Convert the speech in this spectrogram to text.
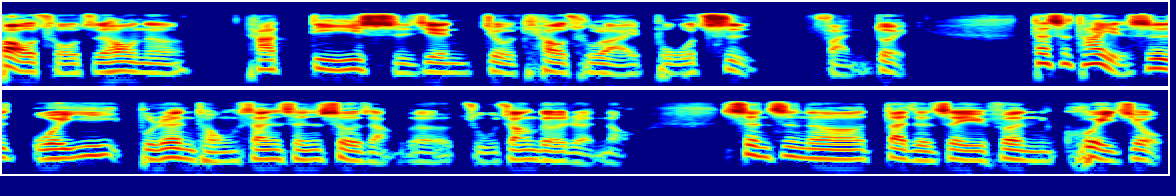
报仇之后呢，他第一时间就跳出来驳斥反对，但是他也是唯一不认同三森社长的主张的人哦。甚至呢，带着这一份愧疚，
